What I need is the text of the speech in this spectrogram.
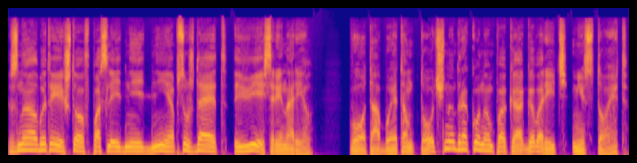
«Знал бы ты, что в последние дни обсуждает весь Ренарил. Вот об этом точно драконам пока говорить не стоит».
